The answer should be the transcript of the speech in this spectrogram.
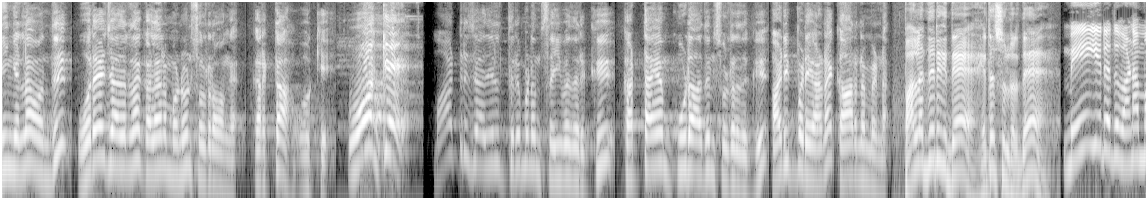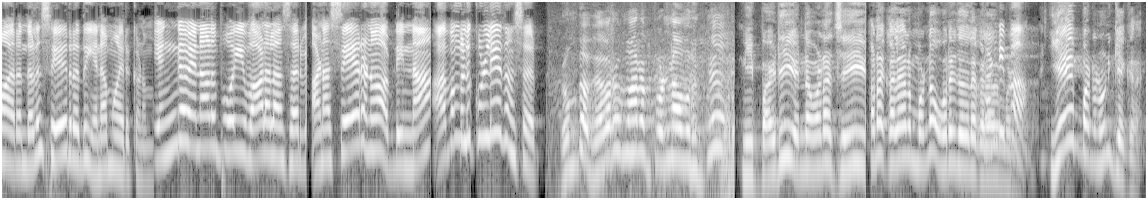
நீங்க எல்லாம் வந்து ஒரே ஜாதியில தான் கல்யாணம் பண்ணணும்னு சொல்றவங்க. கரெக்டா ஓகே ஓகே மாற்று ஜாதியில் திருமணம் செய்வதற்கு கட்டாயம் கூடாதுன்னு சொல்றதுக்கு அடிப்படையான காரணம் என்ன? பல இருக்குதே எதை சொல்றது? மேயிறது வனமா இருந்தாலும் சேர்றது இனமா இருக்கணும். எங்க வேணாலும் போய் வாழலாம் சார். ஆனா சேரணும் அப்படின்னா அவங்களுக்குள்ளே தான் சார். ரொம்ப விவரமான பொண்ணாவும் இருக்கு நீ படி என்ன வேணா செய். ஆனா கல்யாணம் பண்ணா ஒரே ஜாதியில கல்யாணம் கண்டிப்பா. பண்ணணும் ஏன் பண்ணணும்னு கேக்குறேன்.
